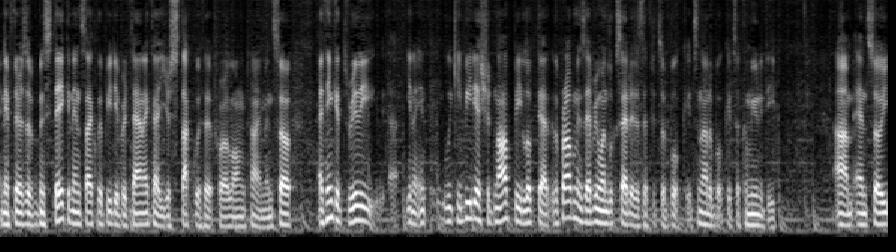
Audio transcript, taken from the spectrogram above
And if there's a mistake in Encyclopedia Britannica, you're stuck with it for a long time. And so I think it's really, uh, you know, Wikipedia should not be looked at. The problem is everyone looks at it as if it's a book. It's not a book, it's a community. Um, and so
